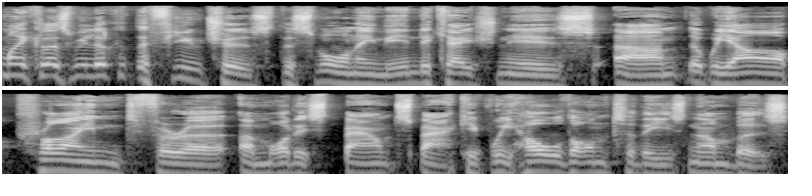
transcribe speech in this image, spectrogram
Michael, as we look at the futures this morning, the indication is um, that we are primed for a, modest bounce back if we hold on to these numbers.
